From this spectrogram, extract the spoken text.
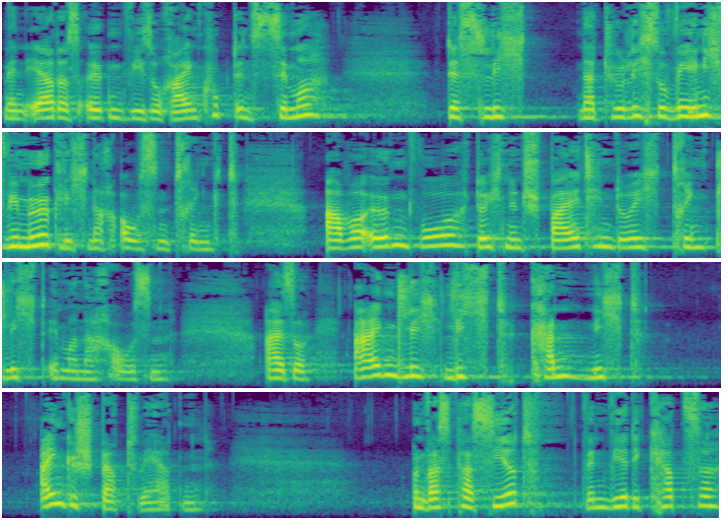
wenn er das irgendwie so reinguckt ins Zimmer, das Licht natürlich so wenig wie möglich nach außen dringt. Aber irgendwo durch einen Spalt hindurch dringt Licht immer nach außen. Also eigentlich Licht kann nicht eingesperrt werden. Und was passiert, wenn wir die Kerze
